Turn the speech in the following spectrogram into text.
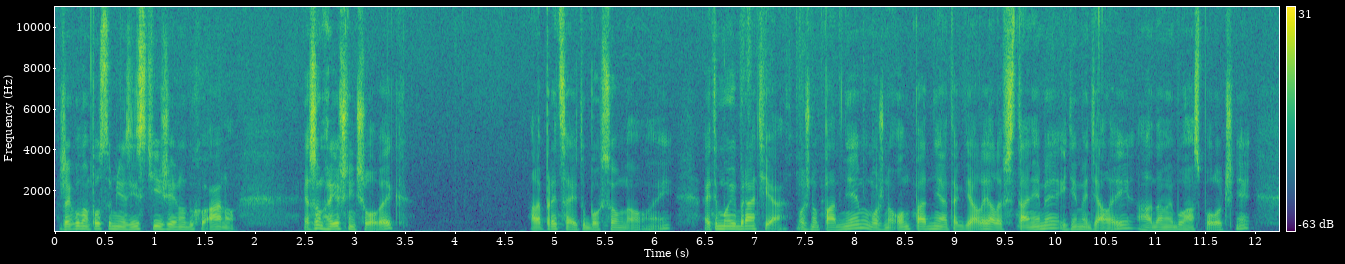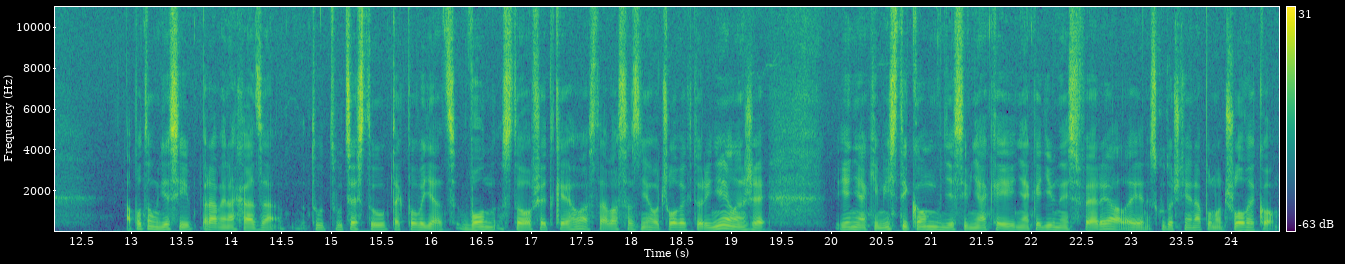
A že potom postupne zistí, že jednoducho áno, ja som hriešný človek, ale predsa je tu Boh so mnou. Hej? Aj tí moji bratia. Možno padnem, možno on padne a tak ďalej, ale vstaneme, ideme ďalej a hľadáme Boha spoločne. A potom, kde si práve nachádza tú, tú cestu, tak povediac, von z toho všetkého a stáva sa z neho človek, ktorý nie len, že je nejakým mystikom, kde si v nejakej, nejakej divnej sfére, ale je skutočne naplno človekom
